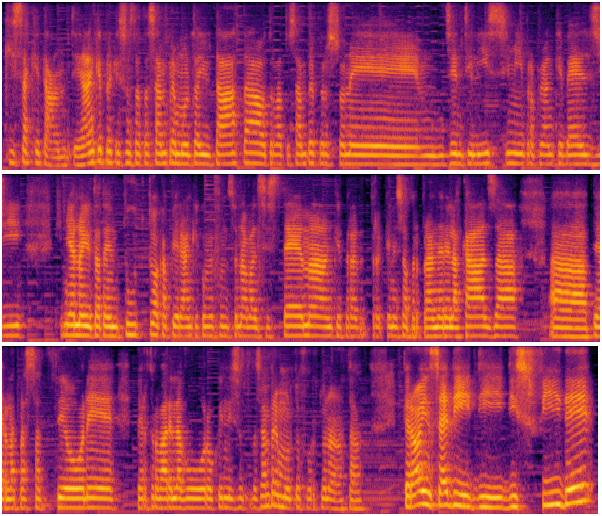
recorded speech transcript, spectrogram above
chissà che tante, anche perché sono stata sempre molto aiutata, ho trovato sempre persone mm, gentilissimi, proprio anche belgi, che mi hanno aiutata in tutto, a capire anche come funzionava il sistema, anche per, per, so, per prendere la casa, uh, per la tassazione, per trovare lavoro, quindi sono stata sempre molto fortunata. Però in sé di, di, di sfide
